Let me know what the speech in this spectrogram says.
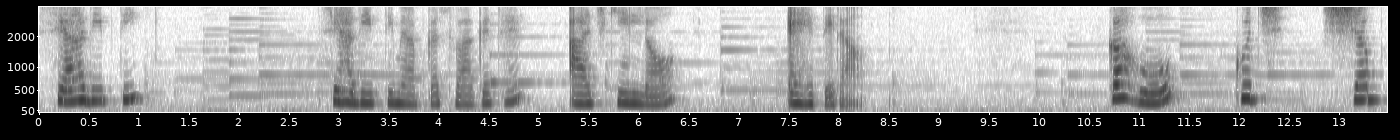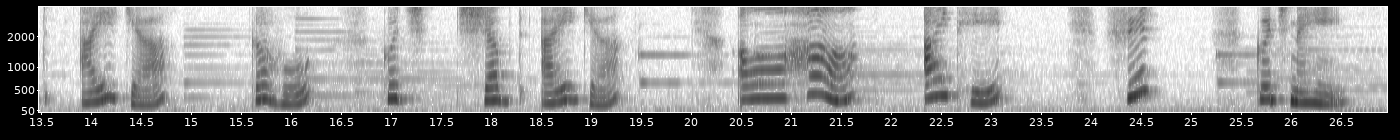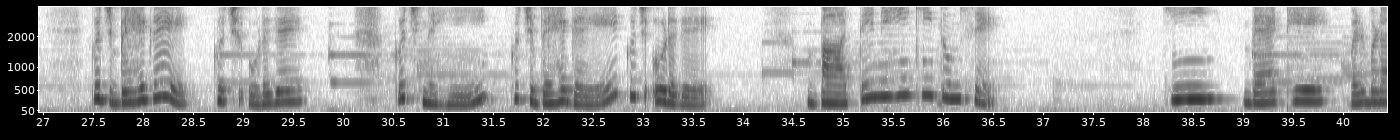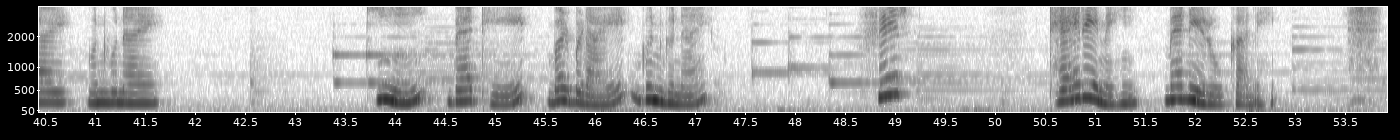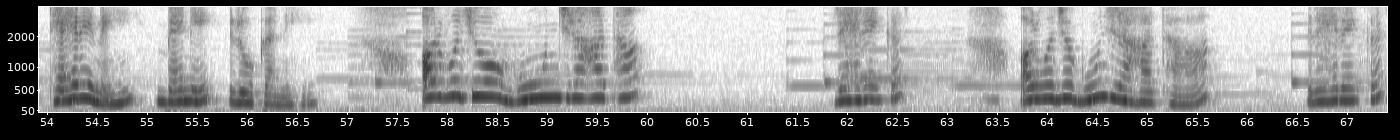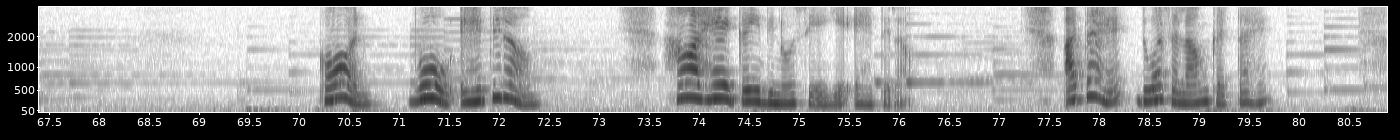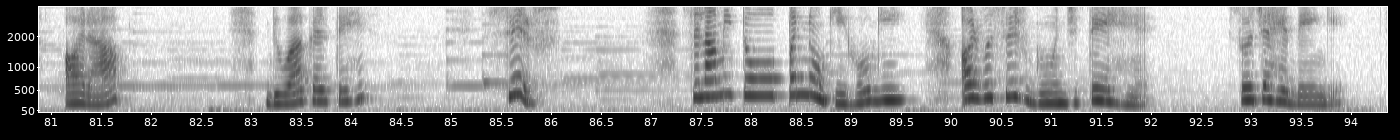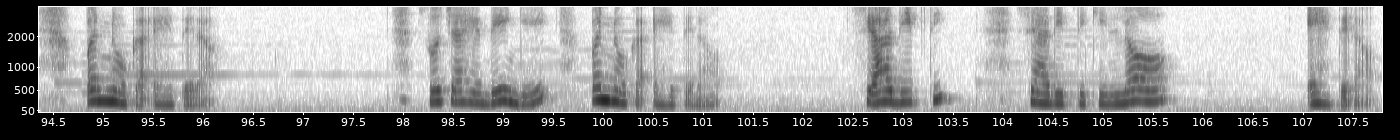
स्याह दीप्ति स्याह दीप्ति में आपका स्वागत है। आज की लॉ एहतराम। कहो कुछ शब्द आए क्या? कहो कुछ शब्द आए क्या? आ, हाँ आए थे। फिर कुछ नहीं। कुछ बह गए कुछ उड़ गए। कुछ नहीं, कुछ बह गए, कुछ उड़ गए। बातें नहीं की तुमसे। की, बैठे, बड़बड़ाए, गुनगुनाए। की, बैठे, बड़बड़ाए, गुनगुनाए। फिर, ठहरे नहीं, मैंने रोका नहीं। ठहरे नहीं, मैंने रोका नहीं। और वो जो गूंज रहा था रह रह कर, और वो जो गूंज रहा था, रह रह कर, कौन? वो एहतराम। हाँ है कई दिनों से ये एहतराम। आता है, दुआ सलाम करता है, और आप दुआ करते हैं, सिर्फ़ सलामी तो पन्नों की होगी। और वो सिर्फ़ गूंजते हैं। सोचा है देंगे, पन्नों का एहतरा सोचा है देंगे, पन्नों का एहतराम स्याह दीप्ति स्याह दीप्ति की लौ एहतराम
